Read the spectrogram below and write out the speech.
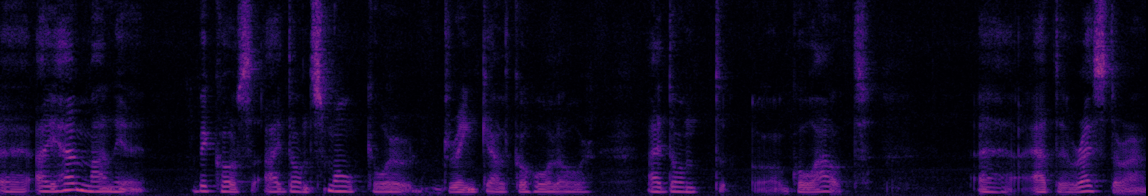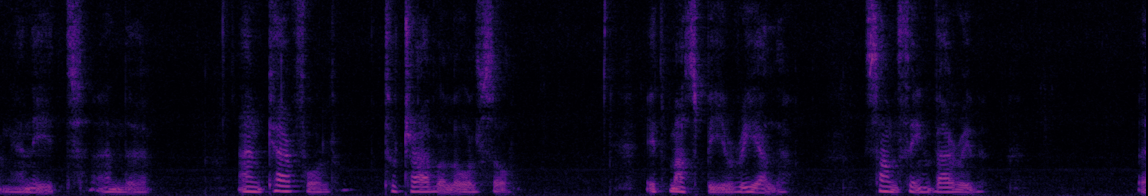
uh, I have money because I don't smoke or drink alcohol or I don't uh, go out uh, at a restaurant and eat, and uh, I'm careful to travel also. It must be real, something very uh,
